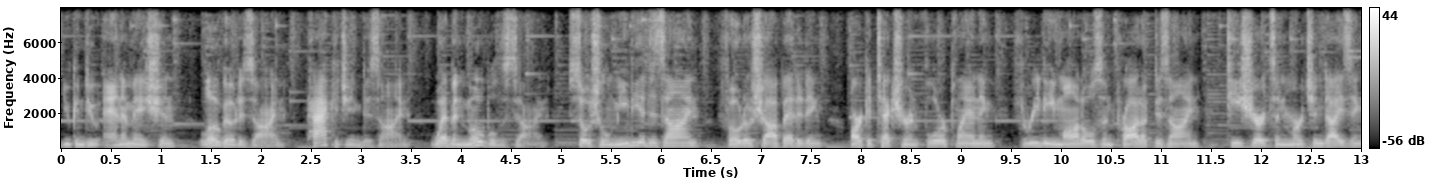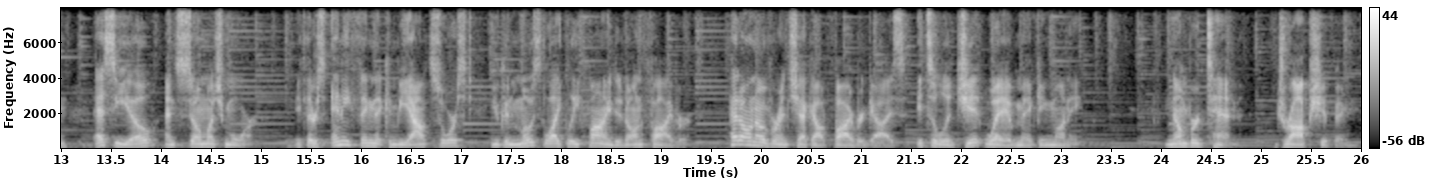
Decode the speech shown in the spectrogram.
you can do animation, logo design, packaging design, web and mobile design, social media design, Photoshop editing, architecture and floor planning, 3D models and product design, t-shirts and merchandising, SEO, and so much more. If there's anything that can be outsourced, you can most likely find it on Fiverr. Head on over and check out Fiverr, guys. It's a legit way of making money. Number 10. Dropshipping.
